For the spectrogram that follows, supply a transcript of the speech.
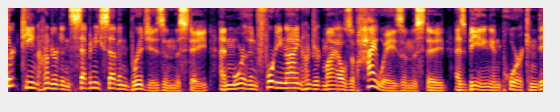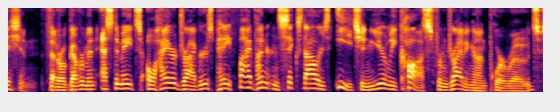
1,377 bridges in the state and more than 4,900 miles of highways in the state as being in poor condition. Federal government estimates Ohio drivers pay $506 each in yearly costs from driving on poor roads.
